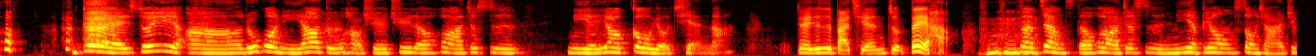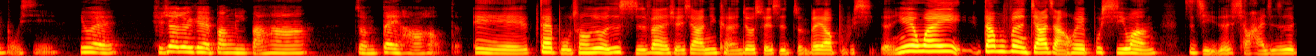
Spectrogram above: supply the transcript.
对，所以啊、如果你要读好学区的话，就是你也要够有钱呐、对，就是把钱准备好。那 这样子的话，就是你也不用送小孩去补习，因为学校就可以帮你把它准备好好的。诶，再补充，如果是师范学校，你可能就随时准备要补习的，因为万一大部分的家长会不希望自己的小孩子是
